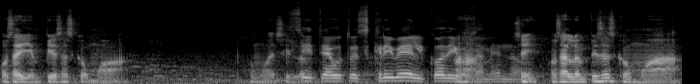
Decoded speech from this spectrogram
o sea, y empiezas como a, ¿cómo decirlo? Sí, te autoescribe el código también, ¿no? Sí, o sea, lo empiezas como a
